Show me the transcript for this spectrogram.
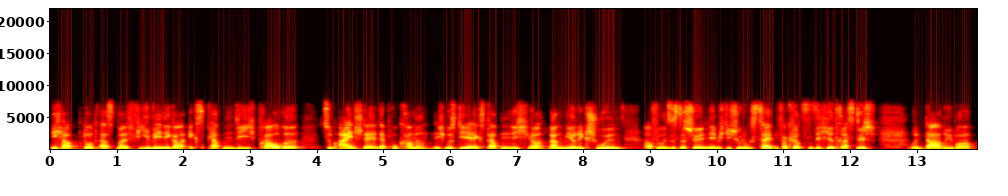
ich habe dort erstmal viel weniger Experten, die ich brauche zum Einstellen der Programme. Ich muss die Experten nicht ja, langwierig schulen. Auch für uns ist das schön, nämlich die Schulungszeiten verkürzen sich hier drastisch. Und darüber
